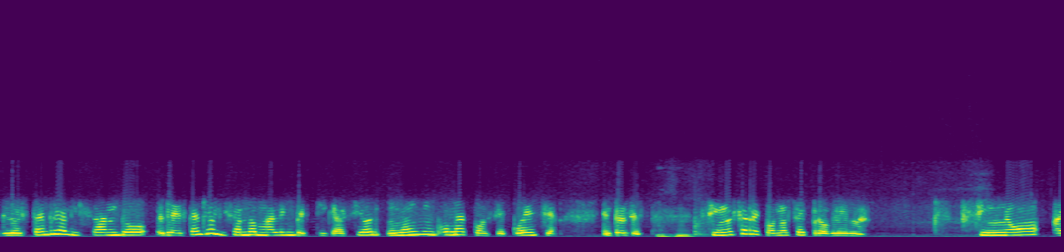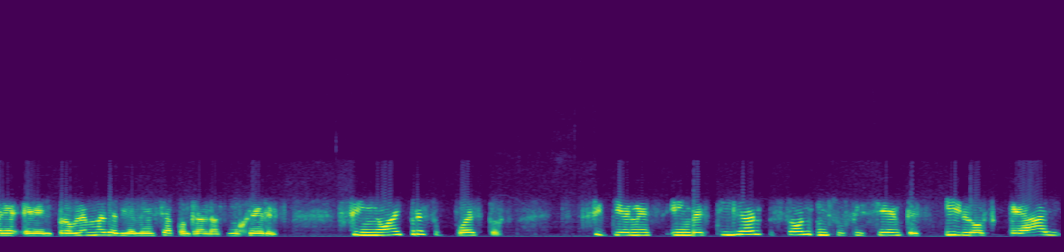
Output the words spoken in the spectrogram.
lo están realizando están realizando mala investigación y no hay ninguna consecuencia. Entonces si no se reconoce el problema si no eh, el problema de violencia contra las mujeres si no hay presupuestos, si quienes investigan son insuficientes y los que hay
